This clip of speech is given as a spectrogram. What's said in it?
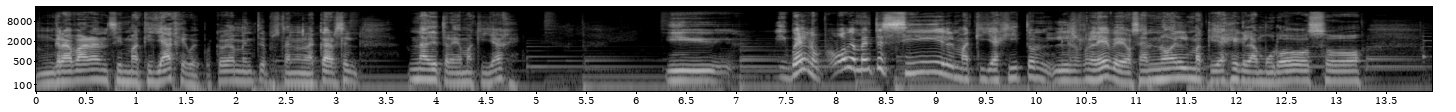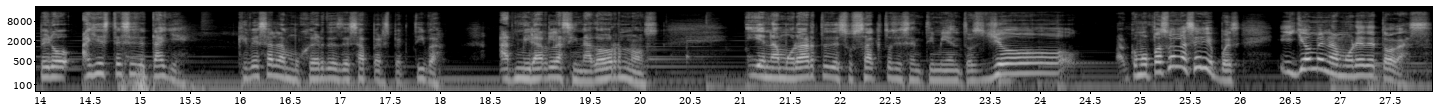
grabaran sin maquillaje, güey. Porque obviamente pues, están en la cárcel. Nadie traía maquillaje. Y y bueno, obviamente sí el maquillajito leve, o sea, no el maquillaje glamuroso, pero ahí está ese detalle, que ves a la mujer desde esa perspectiva, admirarla sin adornos y enamorarte de sus actos y sentimientos. Yo, como pasó en la serie, pues, y yo me enamoré de todas,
